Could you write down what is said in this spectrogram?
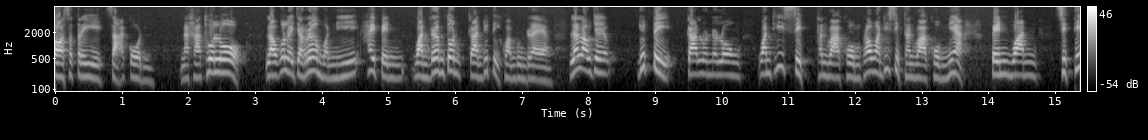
ต่อสตรีสากลนะคะทั่วโลกเราก็เลยจะเริ่มวันนี้ให้เป็นวันเริ่มต้นการยุติความรุนแรง และเราจะยุติการรณรงค์วันที่ 10 ธันวาคม เพราะวันที่ 10 ธันวาคมเนี่ยเป็นวันสิทธิ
